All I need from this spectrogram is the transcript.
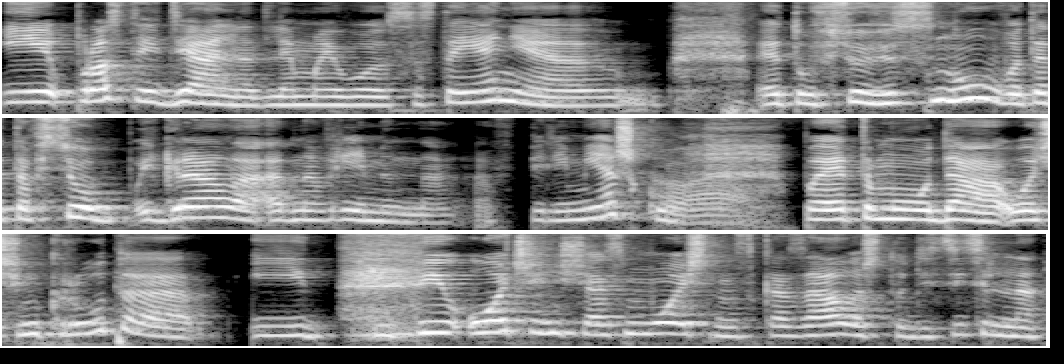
И просто идеально для моего состояния эту всю весну, вот это все играло одновременно в перемешку. Класс. Поэтому, да, очень круто. И, и ты очень сейчас мощно сказала, что действительно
